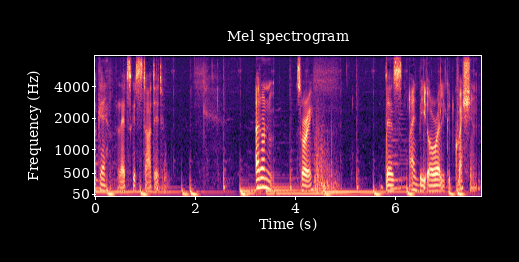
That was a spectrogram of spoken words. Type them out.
Okay, let's get started. I don't. Sorry. This might be a really good question.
